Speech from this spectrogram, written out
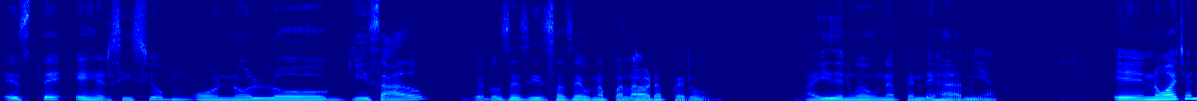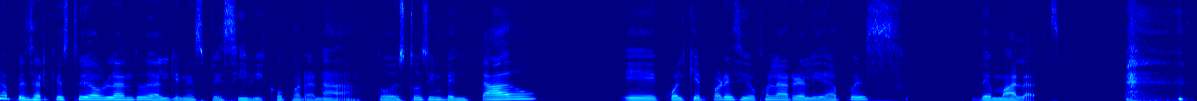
este ejercicio monologuizado yo no sé si esa sea una palabra, pero ahí de nuevo una pendejada mía. Eh, no vayan a pensar que estoy hablando de alguien específico, para nada. Todo esto es inventado. Eh, cualquier parecido con la realidad, pues, de malas.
